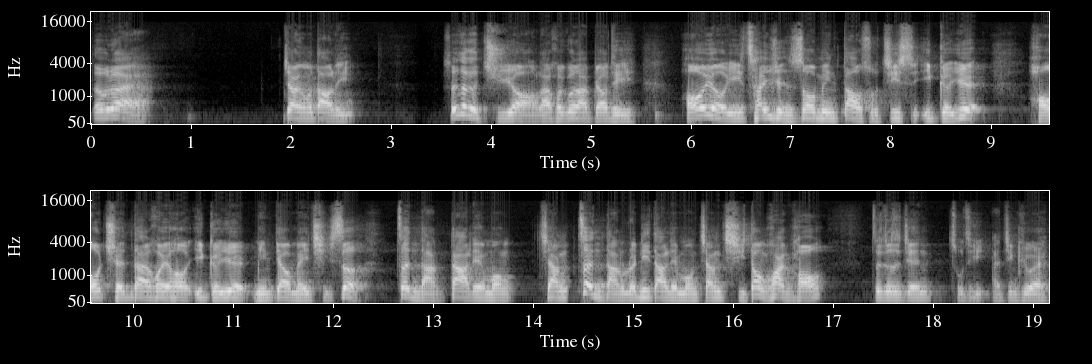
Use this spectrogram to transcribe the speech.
对不对？这样有没有道理？所以这个局哦，来回顾它标题：侯友谊参选寿命倒数计时一个月，侯全代会后一个月民调没起色，政党大联盟。将政党轮替大联盟将启动换候，这就是今天主题。来进 Q&A，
